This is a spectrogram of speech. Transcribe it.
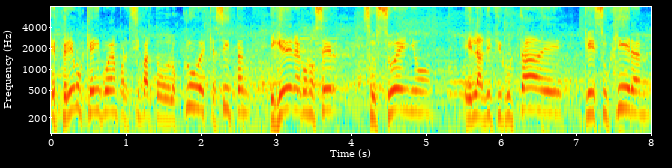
esperemos que ahí puedan participar todos los clubes que asistan y que den a conocer sus sueños, eh, las dificultades, que sugieran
